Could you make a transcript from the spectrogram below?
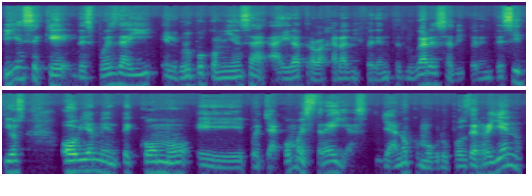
Fíjense que después de ahí el grupo comienza a ir a trabajar a diferentes lugares, a diferentes sitios, obviamente como, eh, pues ya como estrellas, ya no como grupos de relleno.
